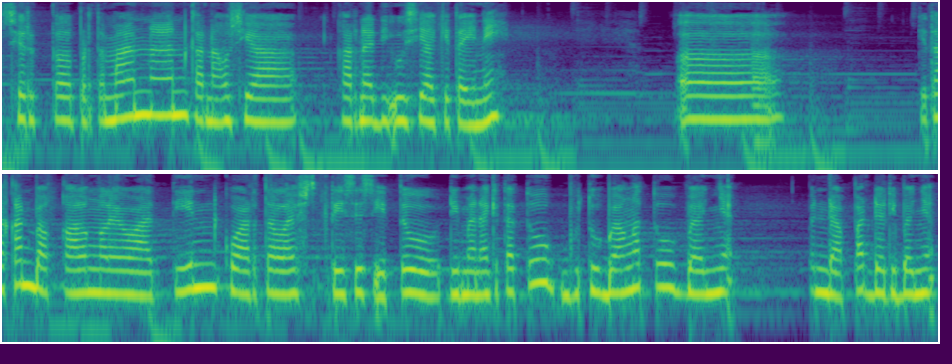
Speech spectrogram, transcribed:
circle pertemanan karena usia karena di usia kita ini uh, kita kan bakal ngelewatin quarter life crisis itu, di mana kita tuh butuh banget tuh banyak pendapat dari banyak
